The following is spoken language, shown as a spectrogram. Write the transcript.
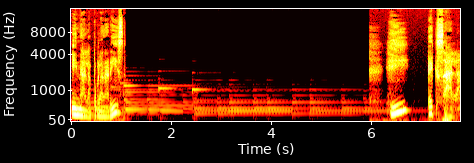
Inhala por la nariz. Y exhala.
